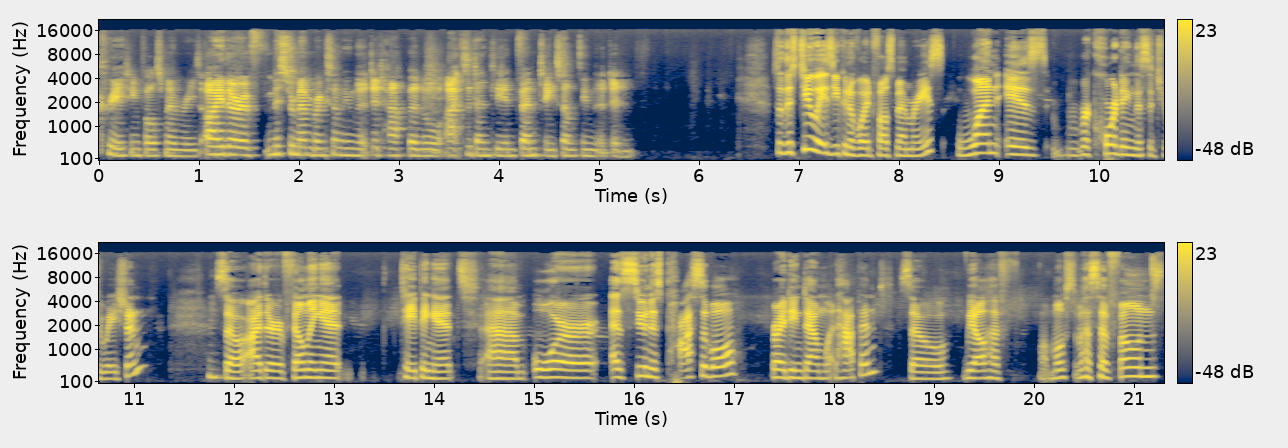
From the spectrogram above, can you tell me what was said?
creating false memories, either of misremembering something that did happen or accidentally inventing something that didn't? So there's two ways you can avoid false memories. One is recording the situation. So either filming it, taping it, um, or as soon as possible, writing down what happened. So we all have well, most of us have phones.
